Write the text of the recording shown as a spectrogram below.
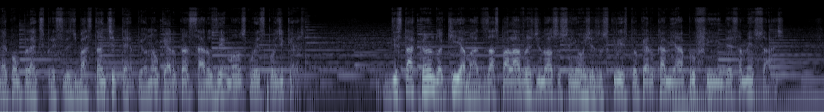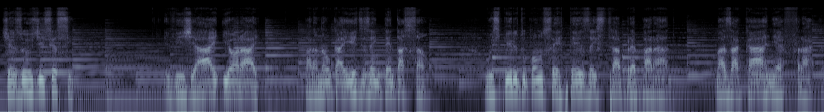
né, complexo, precisa de bastante tempo. Eu não quero cansar os irmãos com esse podcast. Destacando aqui, amados, as palavras de nosso Senhor Jesus Cristo, eu quero caminhar para o fim dessa mensagem. Jesus disse assim: e vigiai e orai, para não cairdes em tentação. O espírito com certeza está preparado, mas a carne é fraca.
